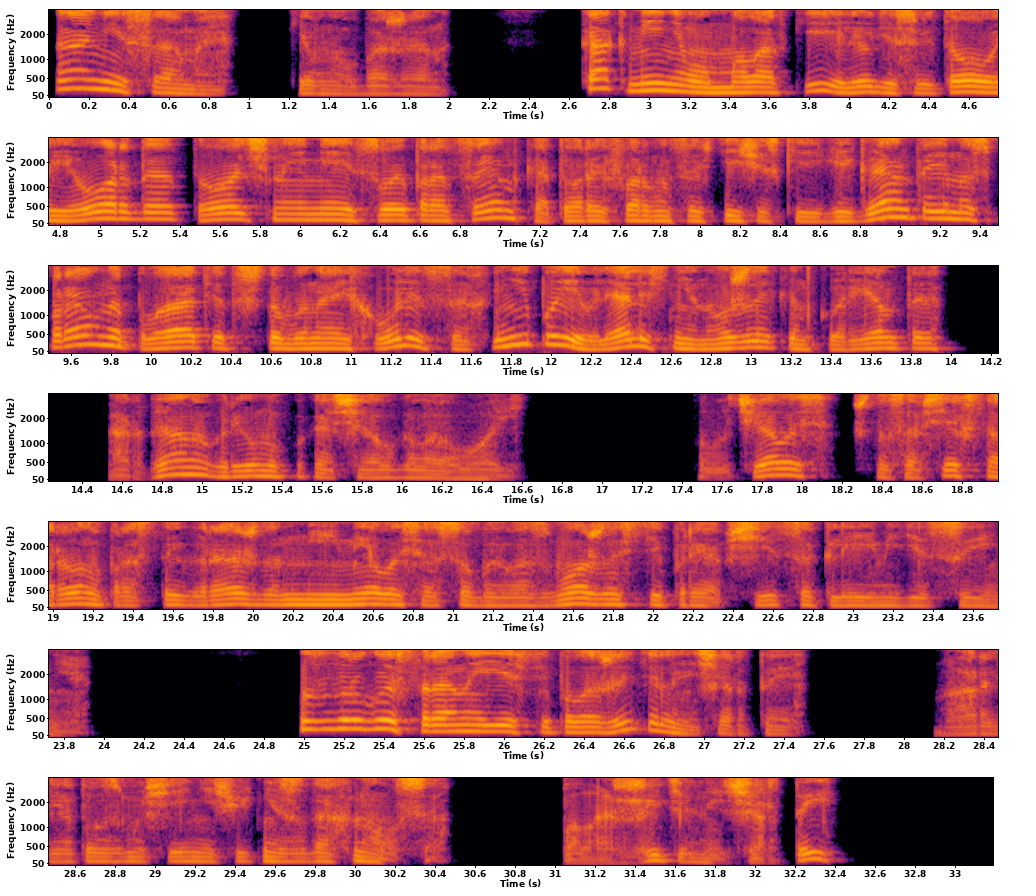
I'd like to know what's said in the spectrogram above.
Они самые, кивнул Бажен. Как минимум, молотки и люди святого Иорда точно имеют свой процент, который фармацевтические гиганты им исправно платят, чтобы на их улицах не появлялись ненужные конкуренты. Ардан угрюмо покачал головой. Получалось, что со всех сторон у простых граждан не имелось особой возможности приобщиться к лей-медицине. С другой стороны, есть и положительные черты. Арди от возмущения чуть не задохнулся. Положительные черты?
